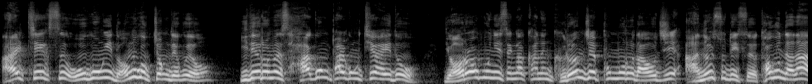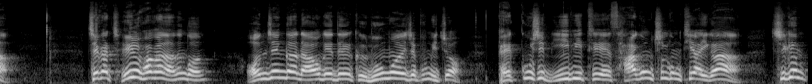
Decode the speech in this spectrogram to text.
RTX 50이 너무 걱정되고요. 이대로면 4080 Ti도 여러분이 생각하는 그런 제품으로 나오지 않을 수도 있어요. 더군다나 제가 제일 화가 나는 건 언젠가 나오게 될 그 루머의 제품 있죠. 192비트의 4070 Ti가 지금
